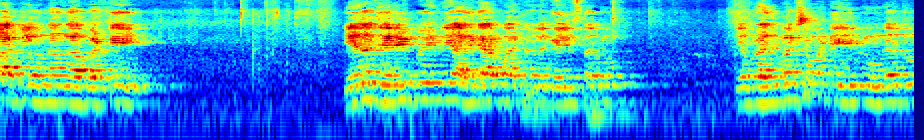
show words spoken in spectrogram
పార్టీలో ఉన్నాం కాబట్టి ఏదో జరిగిపోయింది అధికార పార్టీలో గెలుస్తారు. ఇక ప్రతిపక్షం అంటే ఏమీ ఉండదు.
